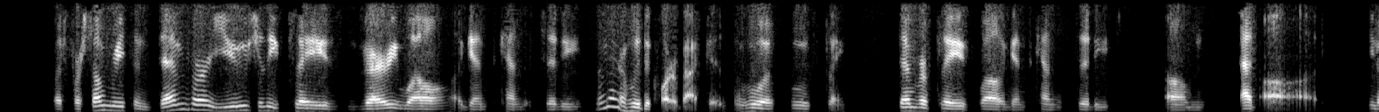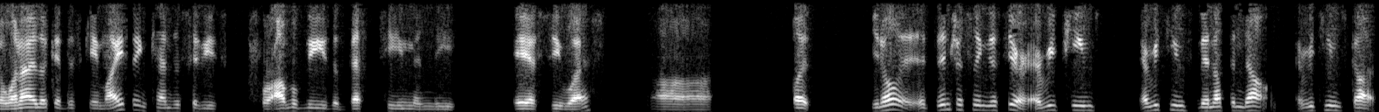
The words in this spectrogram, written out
but for some reason, Denver usually plays very well against Kansas City, no matter who the quarterback is who who's playing. Denver plays well against Kansas City. Um, at uh, you know, when I look at this game, I think Kansas City is probably the best team in the AFC West. Uh, you know, it's interesting this year. Every team's every team's been up and down. Every team's got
